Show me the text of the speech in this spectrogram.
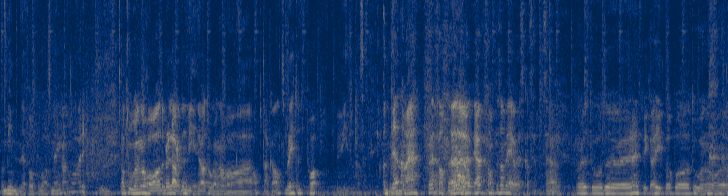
Og minne folk på hva som en gang var. Og to ganger H, Det ble laget en video av to ganger H-opptak av alt. Som ble gitt ut på videokassett. Og den har jeg. Jeg fant, det, jo- jeg fant en sånn VHS-kassett. Hvor det sto det reinspikka hiphop og to ganger og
